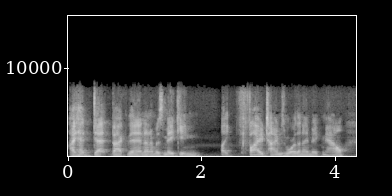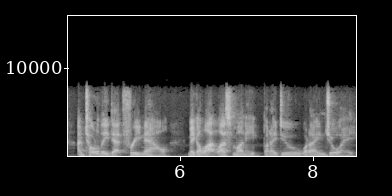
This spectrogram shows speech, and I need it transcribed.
I had debt back then and I was making like five times more than I make now. I'm totally debt free now, make a lot less money, but I do what I enjoy.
